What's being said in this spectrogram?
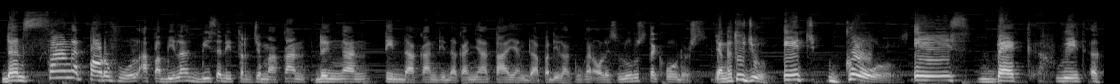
dan sangat powerful apabila bisa diterjemahkan dengan tindakan-tindakan nyata yang dapat dilakukan oleh seluruh stakeholders. Yang ketujuh, each goal is backed with a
